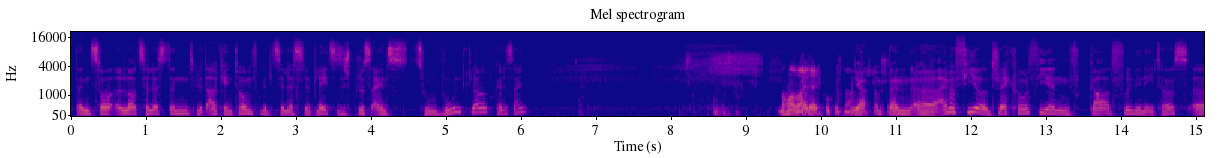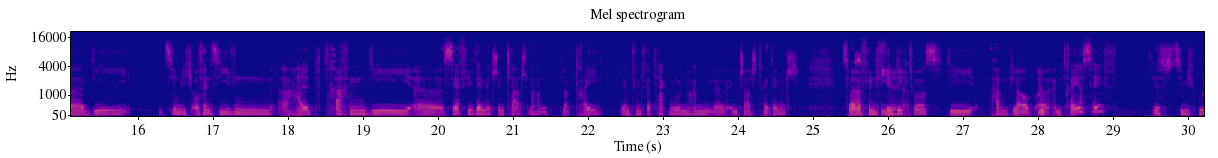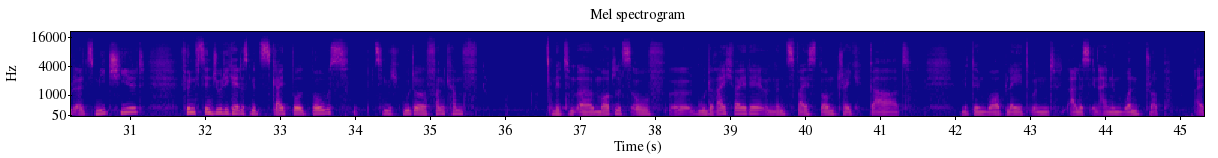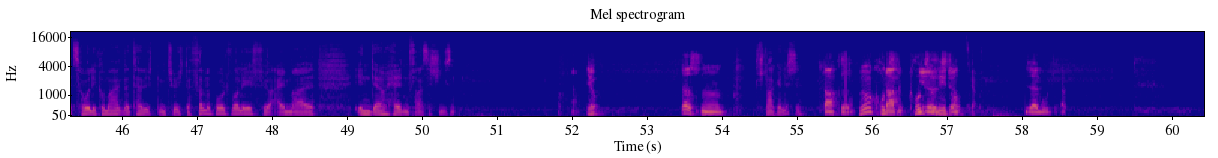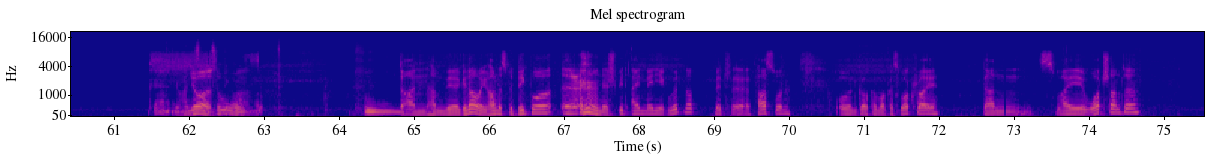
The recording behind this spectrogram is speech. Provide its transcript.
Dann so Lord Celestant mit Arcane Tomb mit Celestial Blades. Das ist plus 1 zu Wound, glaub. Kann es sein? Mach mal weiter, ich gucke es nach. Ja, ich dann äh, einmal vier Dracothian Guard Fulminators, äh, die ziemlich offensiven äh, Halbdrachen, die äh, sehr viel Damage im Charge machen. Ich glaube drei, die haben fünf Attacken und machen äh, im Charge drei Damage. Zweimal Das ist fünf viel, ja. Vindictors, die haben, glaube ich, äh, ein Dreier-Save. Das ist ziemlich gut als Meat Shield. 15 Judicators mit Skybolt Bows, ziemlich guter Fun-Kampf mit äh, Mortals auf äh, gute Reichweite und dann zwei Stormdrake Guard mit den Warblade und alles in einem One-Drop. Als Holy Command natürlich, natürlich der Thunderbolt Volley für einmal in der Heldenphase schießen. Jo. Das ist eine Starke Liste. starke, Ja, Grund, starke grundsolide. Ja. Sehr gut. Ja. Okay. Johannes Ja, mit so. Uh. Dann haben wir, genau, Johannes mit Big. Äh, der spielt einen Maniac Weirdnob mit äh, Fast One und Gorka Mockers Warcry. Dann zwei Watch Hunter.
